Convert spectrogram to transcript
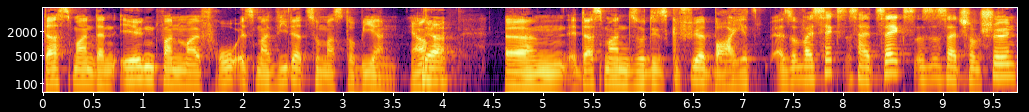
dass man dann irgendwann mal froh ist, mal wieder zu masturbieren. Ja. Ja. ähm, dass man so dieses Gefühl hat, boah, jetzt, also weil Sex ist halt Sex, es ist halt schon schön,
